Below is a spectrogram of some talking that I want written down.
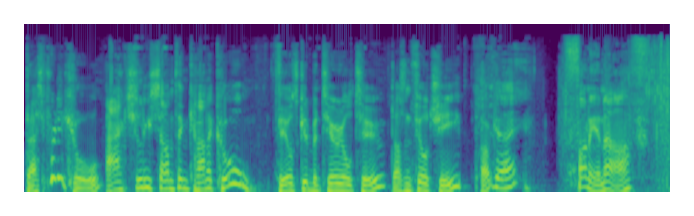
That's pretty cool. Actually, something kind of cool. Feels good material too. Doesn't feel cheap. Okay. Funny enough,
